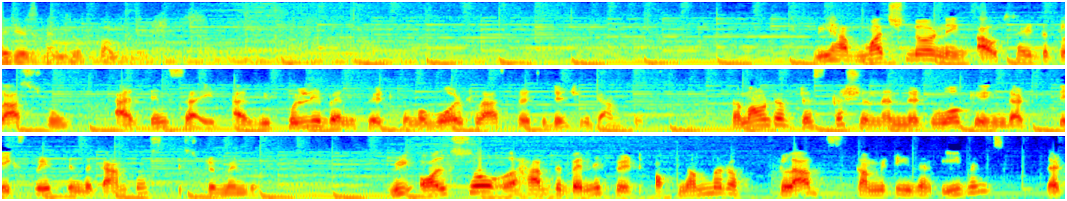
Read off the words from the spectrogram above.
various kinds of competitions. We have much learning outside the classroom as inside as we fully benefit from a world-class residential campus. The amount of discussion and networking that takes place in the campus is tremendous. We also have the benefit of a number of clubs, committees and events that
